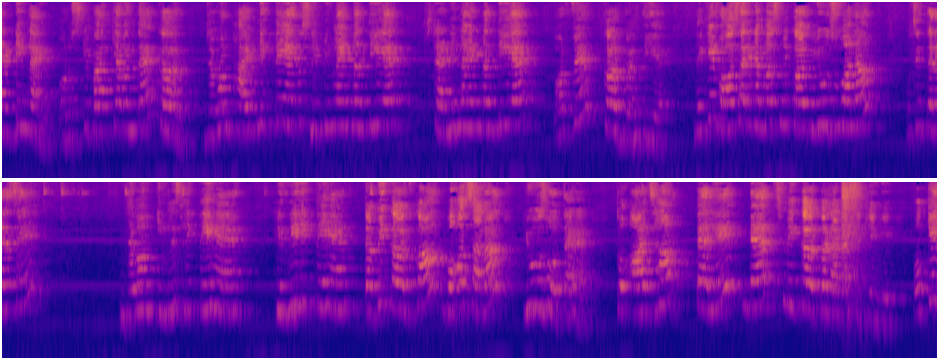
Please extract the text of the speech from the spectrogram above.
स्लैंटिंग लाइन और उसके बाद क्या बनता है? कर्व जब हम फाइव लिखते हैं तो स्लीपिंग लाइन बनती है स्टैंडिंग लाइन बनती है, और फिर कर्व बनती है. देखिए, बहुत सारे नंबर्स में कर्व यूज़ हुआ ना? उसी तरह से जब हम इंग्लिश लिखते हैं, हिंदी लिखते हैं, तभी कर्व का बहुत सारा यूज़ होता है. तो आज हम पहले मैथ्स में कर्व बनाना सीखेंगे. ओके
